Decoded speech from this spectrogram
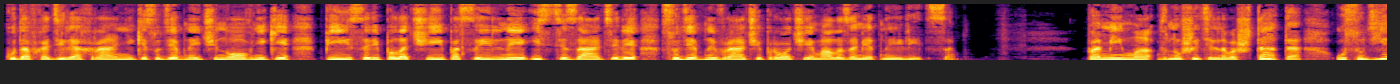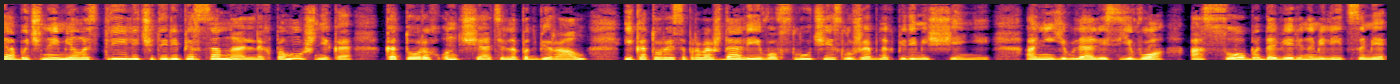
куда входили охранники, судебные чиновники, писари, палачи, посыльные, истязатели, судебный врач и прочие малозаметные лица. Помимо внушительного штата, у судьи обычно имелось три или четыре персональных помощника, которых он тщательно подбирал и которые сопровождали его в случае служебных перемещений. Они являлись его особо доверенными лицами,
